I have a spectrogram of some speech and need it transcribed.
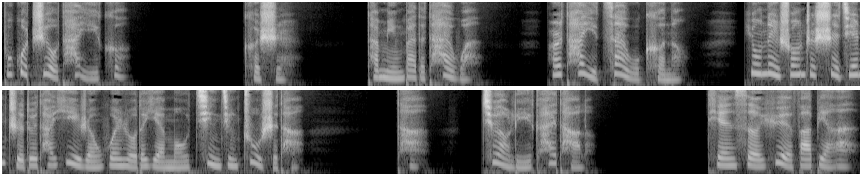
不过只有他一个。可是，他明白的太晚，而他已再无可能。用那双这世间只对他一人温柔的眼眸静静注视他，他就要离开他了。天色越发变暗，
